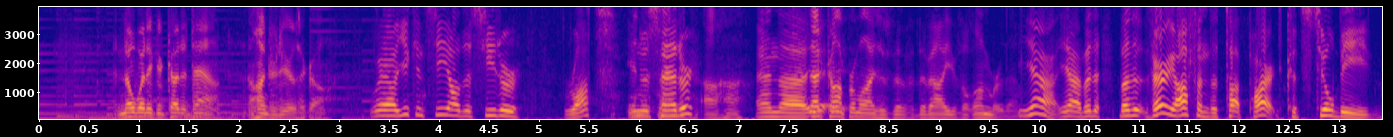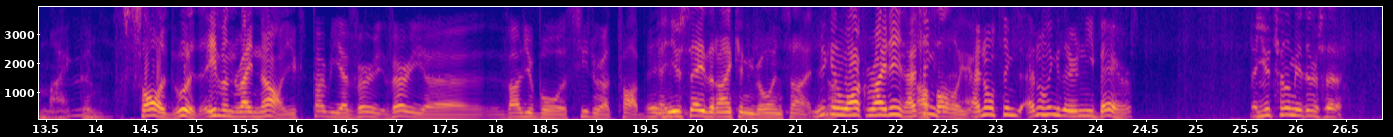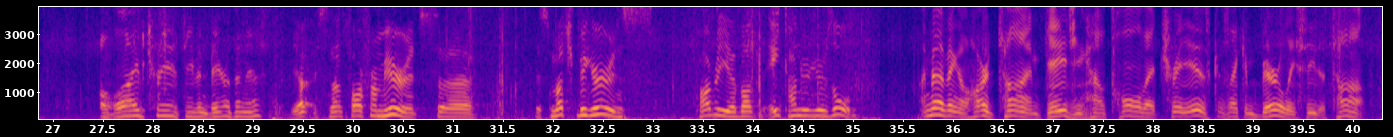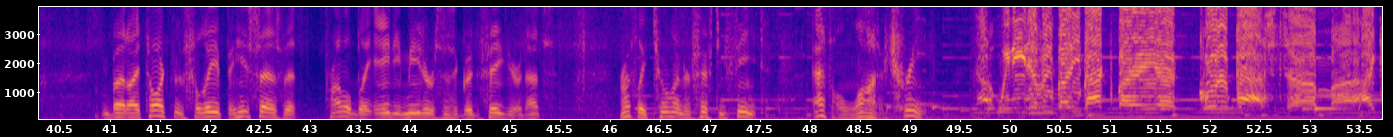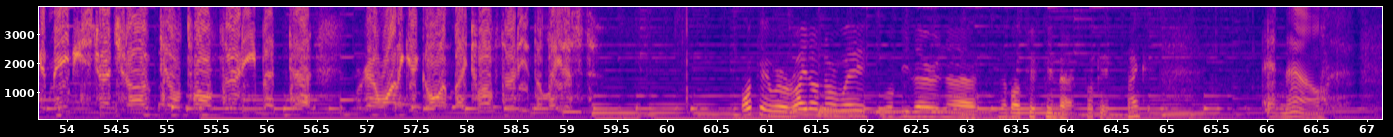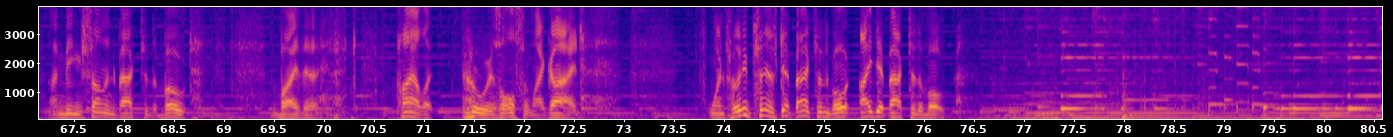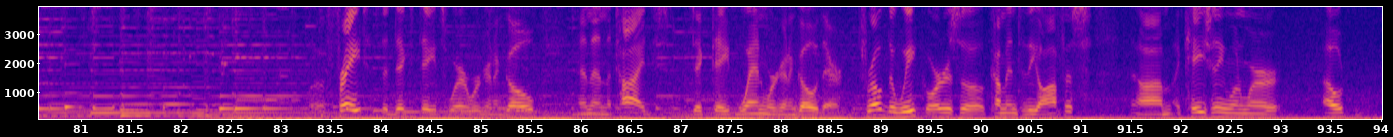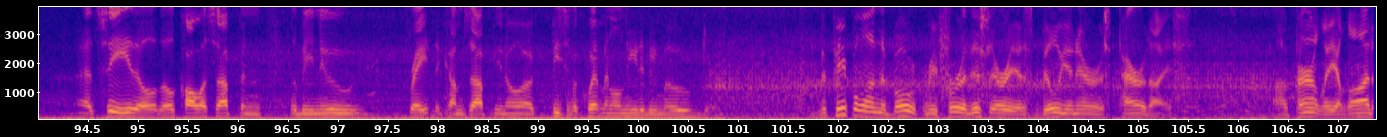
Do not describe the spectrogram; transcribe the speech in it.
nobody could cut it down 100 years ago. Well, you can see all the cedar rots in, the, center, Uh-huh. and uh, That compromises the, the value of the lumber then. Yeah, yeah, but but very often the top part could still be My goodness. solid wood. Even right now, you could probably have very very uh, valuable cedar at top. And you say that I can go inside. you can walk right in. I I'll think follow you. I don't think I don't think there are any bears. Now you tell me there's a a live tree that's even bigger than this? Yeah, it's not far from here. It's uh, it's much bigger. It's probably about 800 years old. I'm having a hard time gauging how tall that tree is because I can barely see the top. But I talked with Philippe. He says that probably 80 meters is a good figure. That's roughly 250 feet. That's a lot of tree. Yeah, we need everybody back by uh, quarter past. Um, uh, I could maybe stretch it out till 12:30, but uh, we're gonna want to get going by 12:30 at the latest. Okay, we're right on our way. We'll be there in, uh, in about 15 minutes. Okay, thanks. And now I'm being summoned back to the boat by the pilot, who is also my guide. When Philippe says get back to the boat, I get back to the boat. freight that dictates where we're going to go, and then the tides dictate when we're going to go there. Throughout the week, orders will come into the office. Um, occasionally, when we're out at sea, they'll, they'll call us up and there'll be new freight that comes up. You know, a piece of equipment will need to be moved. The people on the boat refer to this area as billionaire's paradise. apparently, a lot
